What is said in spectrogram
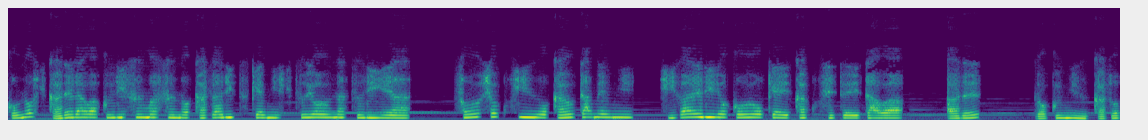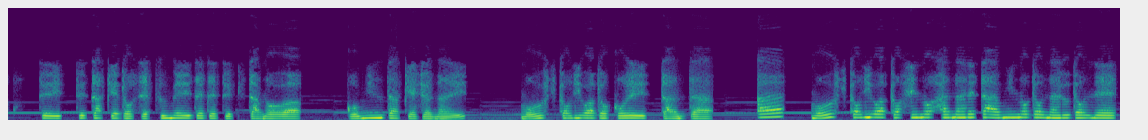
この日彼らはクリスマスの飾り付けに必要なツリーや、装飾品を買うために、日帰り旅行を計画していたわ。あれ ?6 人家族って言ってたけど説明で出てきたのは、5人だけじゃない？もう1人はどこへ行ったんだ？ああ、もう1人は年の離れた兄のドナルドね。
